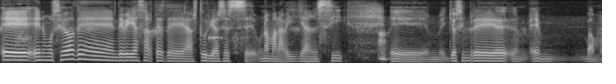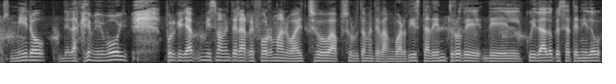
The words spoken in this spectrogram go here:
Eh, el Museo de, Bellas Artes de Asturias es eh, una maravilla en sí. Eh, yo siempre em, vamos, miro de la que me voy, porque ya mismamente la reforma lo ha hecho absolutamente vanguardista dentro del cuidado que se ha tenido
